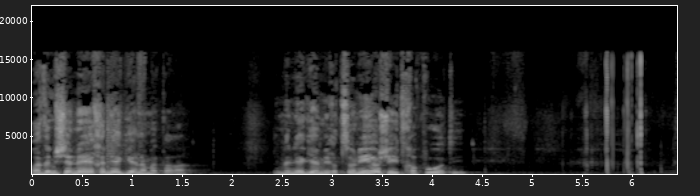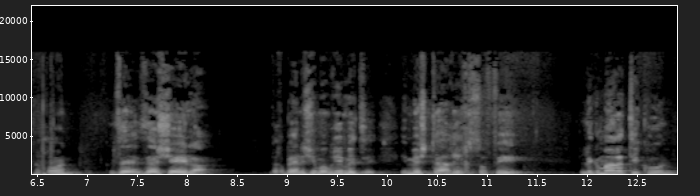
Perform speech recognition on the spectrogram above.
מה זה משנה איך אני אגיע למטרה? אם אני אגיע מרצוני או שידחפו אותי. נכון? זה, זה השאלה. והרבה אנשים אומרים את זה. אם יש תאריך סופי לגמר התיקון,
